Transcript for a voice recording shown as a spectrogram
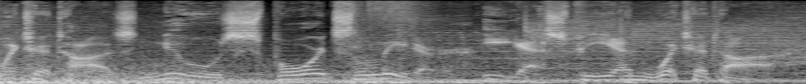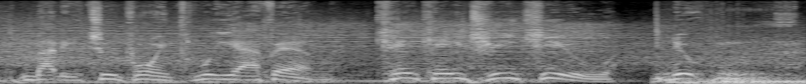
Wichita's new sports leader, ESPN Wichita, 92.3 FM, KKGQ, Newton.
